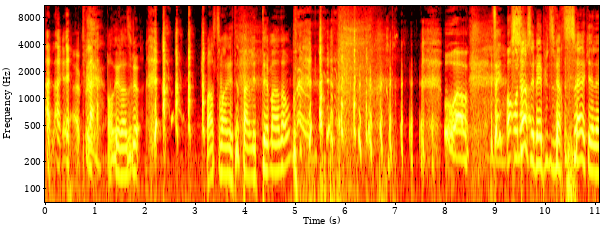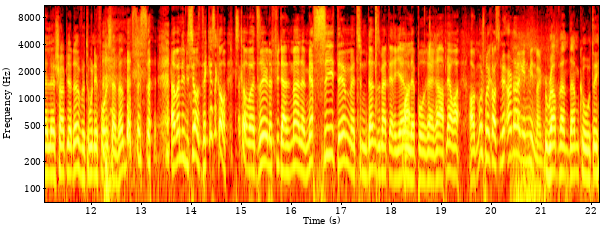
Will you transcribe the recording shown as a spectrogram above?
à l'arrière-plan. On est rendu là. Je pense que tu vas arrêter de parler de Tim en Wow! On, on ça, a, c'est bien plus divertissant que le, le championnat 24-7. c'est ça. Avant l'émission, on se disait, qu'est-ce qu'on, va dire, là, finalement, là? Merci, Tim, tu nous donnes du matériel, Ouais. là, pour euh, remplir. On va- oh, moi, je pourrais continuer une heure et demie de même. Rob Van Damme côté.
